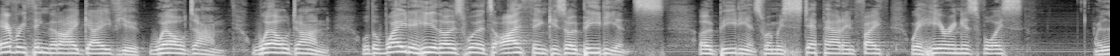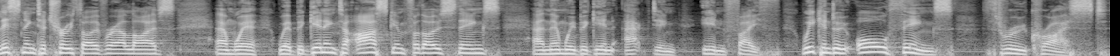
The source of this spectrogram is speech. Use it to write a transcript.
everything that I gave you. Well done. Well done. Well, the way to hear those words, I think, is obedience. Obedience. When we step out in faith, we're hearing his voice. We're listening to truth over our lives and we're, we're beginning to ask Him for those things, and then we begin acting in faith. We can do all things through Christ,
